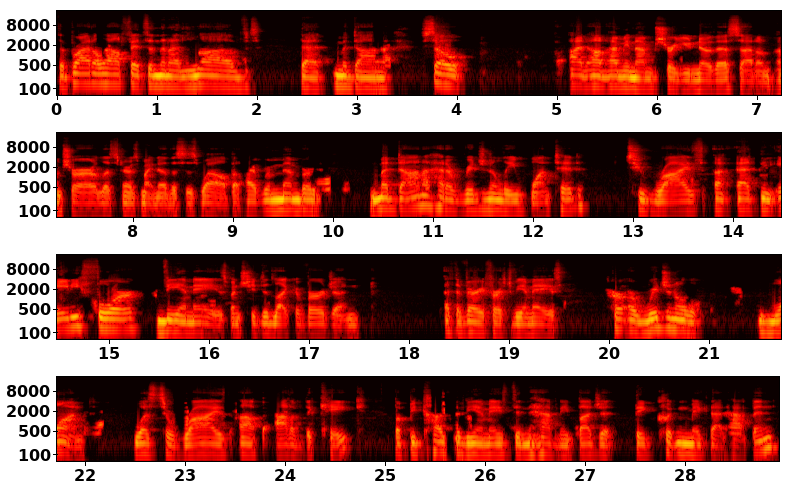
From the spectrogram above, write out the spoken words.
the bridal outfits, and then I loved that Madonna. So I don't. I mean, I'm sure you know this. I don't. I'm sure our listeners might know this as well. But I remember Madonna had originally wanted to rise uh, at the 84 VMAs when she did like a virgin at the very first VMAs. Her original want was to rise up out of the cake, but because the VMAs didn't have any budget, they couldn't make that happen.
